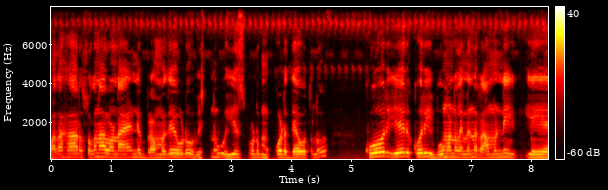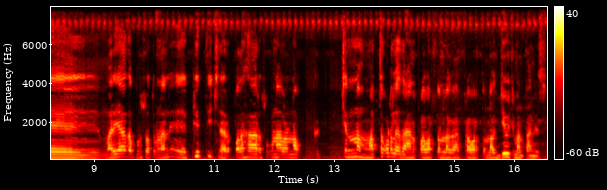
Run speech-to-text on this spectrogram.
పదహారు సుగణాలు ఉన్నాయని బ్రహ్మదేవుడు విష్ణువు ఈశ్వరుడు ముక్కోడు దేవతలు కోరి ఏరు కోరి ఈ భూమండలం మీద రాముడిని ఈ మర్యాద పురుషోత్తముడు అని కీర్తి ఇచ్చినారు. పదహారు సుగుణాలు ఉన్న చిన్న మచ్చ కూడా లేదు ఆయన ప్రవర్తనలో ప్రవర్తనలో జీవితం అంతా అనేసి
